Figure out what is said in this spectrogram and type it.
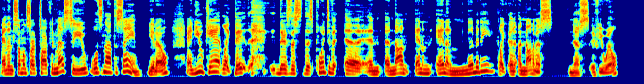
And then someone starts talking mess to you, well, it's not the same, you know? And you can't, like, they, there's this, this point of, uh, an, anon, an, anonymity, like, an anonymousness, if you will,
